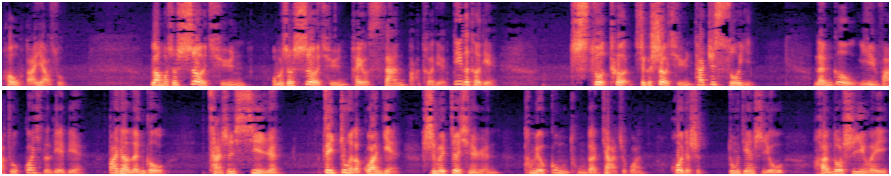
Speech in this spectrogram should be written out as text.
和五大要素。那我们说社群，我们说社群它有三大特点，第一个特点。做特这个社群，它之所以能够引发出关系的裂变，大家能够产生信任，最重要的关键是因为这些人他们有共同的价值观，或者是中间是有很多是因为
